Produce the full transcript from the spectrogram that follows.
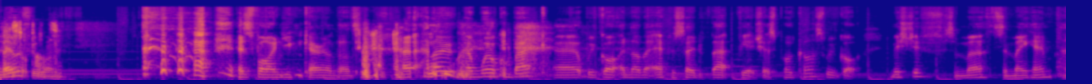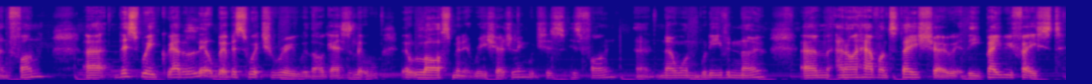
Hello, everyone. it's fine. You can carry on dancing. Uh, hello and welcome back. Uh, we've got another episode of that VHS podcast. We've got mischief, some mirth, some mayhem, and fun. Uh, this week we had a little bit of a switcheroo with our guests, a little little last minute rescheduling, which is is fine. Uh, no one would even know. Um, and I have on today's show the baby faced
